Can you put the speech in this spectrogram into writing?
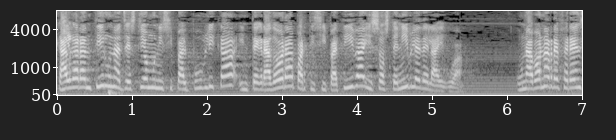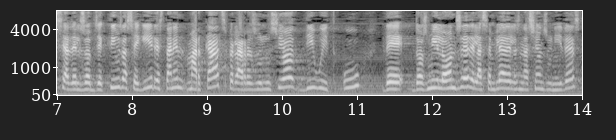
Cal garantir una gestió municipal pública, integradora, participativa i sostenible de l'aigua. Una bona referència dels objectius a seguir estan marcats per la resolució 18.1 de 2011 de l'Assemblea de les Nacions Unides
